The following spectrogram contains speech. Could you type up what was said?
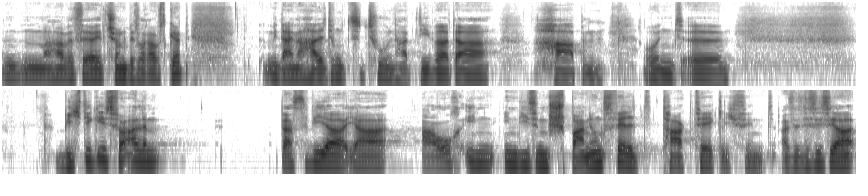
man habe es ja jetzt schon ein bisschen rausgehört, mit einer Haltung zu tun hat, die wir da haben. Und äh, wichtig ist vor allem, dass wir ja auch in, in diesem Spannungsfeld tagtäglich sind. Also das ist ja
